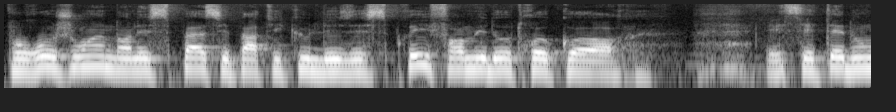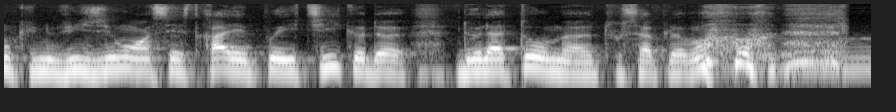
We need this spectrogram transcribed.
pour rejoindre dans l'espace ces particules des esprits, former d'autres Et c'était donc une vision ancestrale et poétique de l'atome, tout simplement.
